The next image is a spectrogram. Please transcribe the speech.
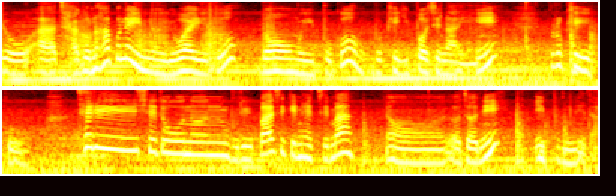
요 아, 작은 화분에 있는 요 아이도 너무 이쁘고 이렇게 이뻐진 아이 이렇게 있고 체리 섀도우는 물이 빠지긴 했지만 어, 여전히 이쁩니다.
